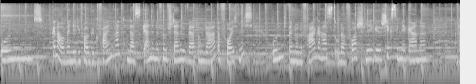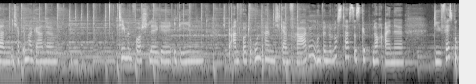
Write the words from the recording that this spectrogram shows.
Und genau, wenn dir die Folge gefallen hat, lass gerne eine 5-Sterne-Bewertung da, da freue ich mich. Und wenn du eine Frage hast oder Vorschläge, schick sie mir gerne. Dann, ich habe immer gerne Themenvorschläge, Ideen. Ich beantworte unheimlich gern Fragen. Und wenn du Lust hast, es gibt noch eine, die Facebook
